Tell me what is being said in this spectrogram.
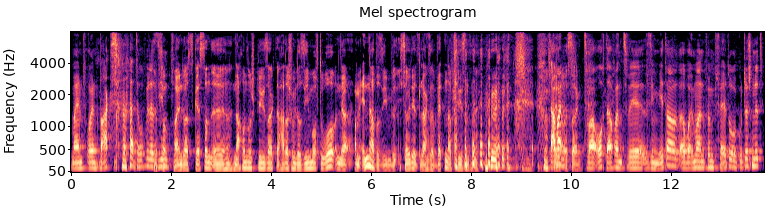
mein Freund Max hat auch wieder sieben. Ja, vor allem, du hast gestern äh, nach unserem Spiel gesagt, da hat er schon wieder sieben auf der Uhr und der, am Ende hat er sieben. Ich sollte jetzt langsam Wetten abschließen. davon, zwar auch davon zwei sieben Meter, aber immer ein fünf Feldtore, guter Schnitt.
